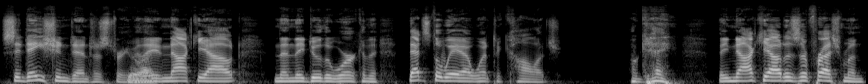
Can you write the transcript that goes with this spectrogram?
sedation dentistry, where they knock you out, and then they do the work, and the, that's the way I went to college. Okay, they knock you out as a freshman,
